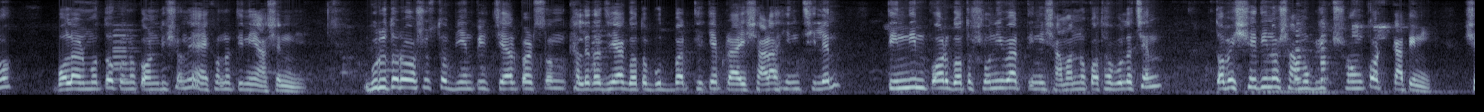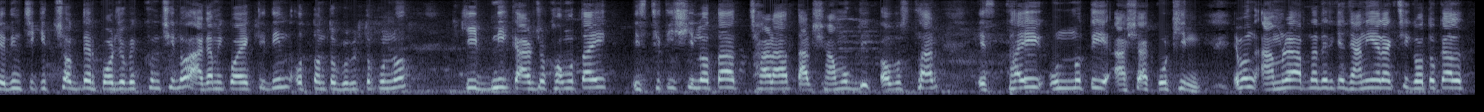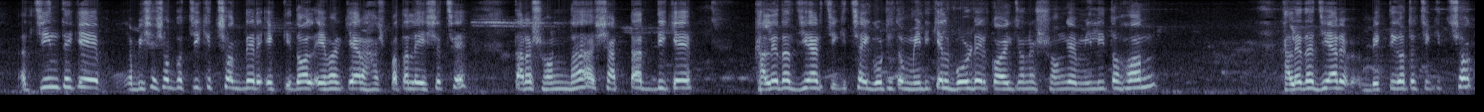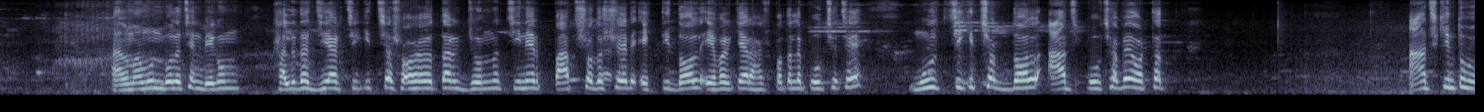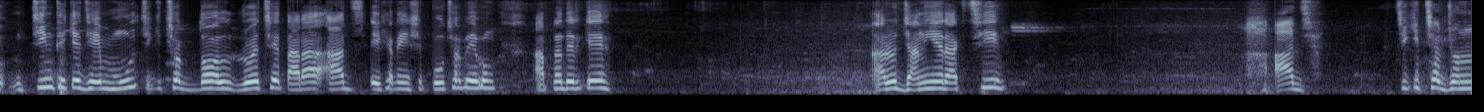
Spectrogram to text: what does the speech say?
বলার মতো কোনো কন্ডিশনে এখনও তিনি আসেননি। গুরুতর অসুস্থ বিএনপির চেয়ারপারসন খালেদা জিয়া গত বুধবার থেকে প্রায় সারাহীন ছিলেন। তিন দিন পর গত শনিবার তিনি সামান্য কথা বলেছেন, তবে সেদিনও সামগ্রিক সংকট কাটেনি। সেদিন চিকিৎসকদের পর্যবেক্ষণ ছিল, আগামী কয়েকটি দিন অত্যন্ত গুরুত্বপূর্ণ। কিডনি কার্যক্ষমতায় স্থিতিশীলতা ছাড়া তার সামগ্রিক অবস্থার স্থায়ী উন্নতি আসা কঠিন। এবং আমরা আপনাদেরকে জানিয়ে রাখছি, গতকাল চীন থেকে বিশেষজ্ঞ চিকিৎসকদের একটি দল এভার কেয়ার হাসপাতালে এসেছে। তারা সন্ধ্যা সাতটার দিকে খালেদা জিয়ার চিকিৎসায় গঠিত মেডিকেল বোর্ডের কয়েকজনের সঙ্গে মিলিত হন। খালেদা জিয়ার ব্যক্তিগত চিকিৎসক আলমামুন বলেছেন, বেগম খালেদা জিয়ার চিকিৎসা সহায়তার জন্য চীনের পাঁচ সদস্যের একটি দল এভার কেয়ার হাসপাতালে পৌঁছেছে। মূল চিকিৎসক দল আজ পৌঁছাবে, অর্থাৎ আজ কিন্তু চীন থেকে যে মূল চিকিৎসক দল রয়েছে, তারা আজ এখানে এসে পৌঁছাবে এবং আপনাদেরকে আরও জানিয়ে রাখছি, আজ চিকিৎসার জন্য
